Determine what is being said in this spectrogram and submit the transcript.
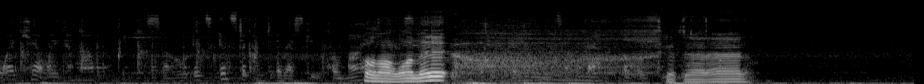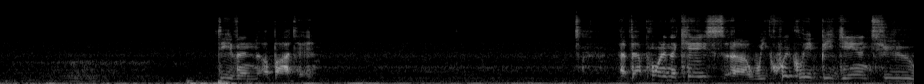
why can't we come up? So it's Instagram to the rescue from my. Hold on one minute. Get that ad. Stephen Abate. At that point in the case, uh, we quickly began to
